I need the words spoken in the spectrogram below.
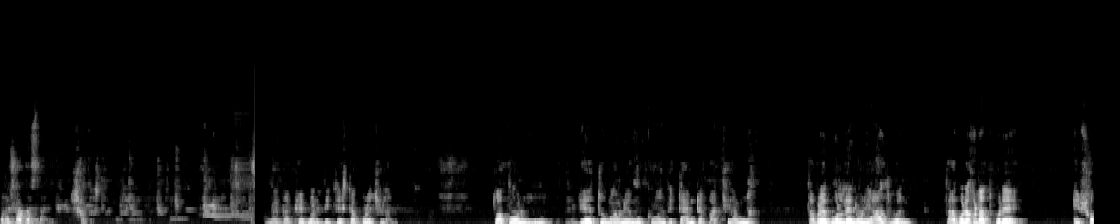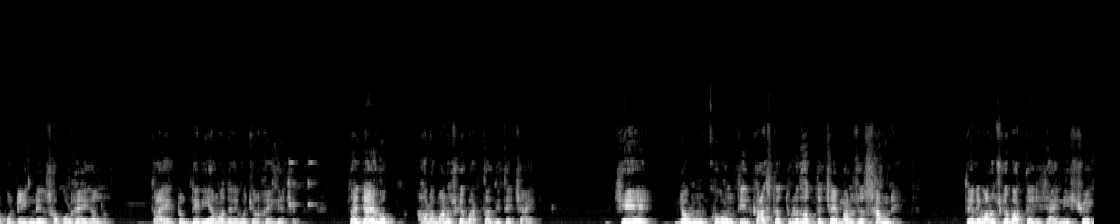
মানে সাতাশ তারিখ। সাতাশ তারিখ। আমরা এটা ফেব্রুয়ারিতে চেষ্টা করেছিলাম। তখন যেহেতু মাননীয় মুখ্যমন্ত্রী টাইমটা পাচ্ছিলাম না, তারপরে বললেন উনি আসবেন, তারপরে হঠাৎ করে এই সফরটা ইংরেজি সফর হয়ে গেল। তাই একটু দেরি আমাদের এবছর হয়ে গেছে। তাই যাই হোক, আমরা মানুষকে বার্তা দিতে চাই যে যেমন মুখ্যমন্ত্রীর কাজটা তুলে ধরতে চাই মানুষের সামনে তেমনি মানুষকে বার্তা দিতে চাই নিশ্চয়ই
